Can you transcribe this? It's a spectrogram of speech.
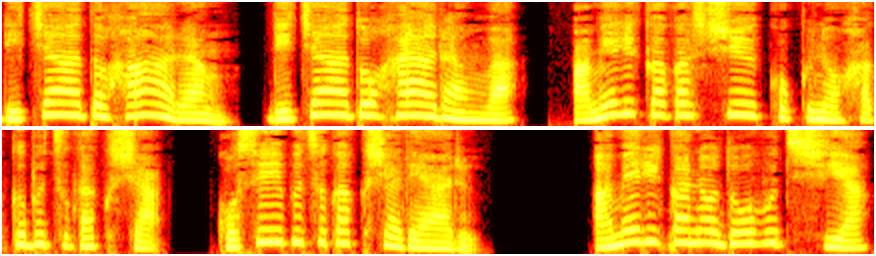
リチャード・ハーラン。リチャード・ハーランは、アメリカ合衆国の博物学者、古生物学者である。アメリカの動物史や、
